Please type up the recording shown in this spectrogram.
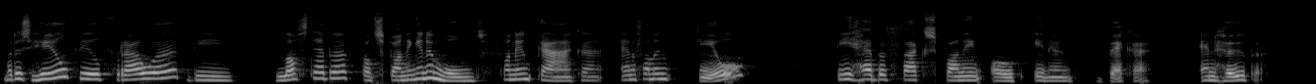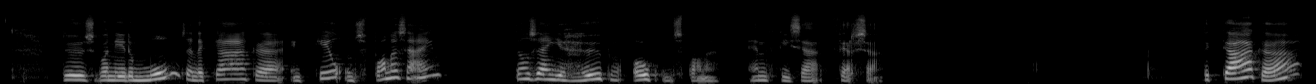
Maar dus heel veel vrouwen die last hebben van spanning in hun mond, van hun kaken en van hun keel, die hebben vaak spanning ook in hun bekken en heupen. Dus wanneer de mond en de kaken en keel ontspannen zijn, dan zijn je heupen ook ontspannen en vice versa. De kaken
